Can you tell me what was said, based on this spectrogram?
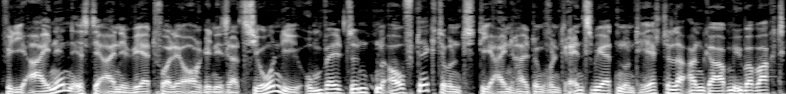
Für die einen ist er eine wertvolle Organisation, die Umweltsünden aufdeckt und die Einhaltung von Grenzwerten und Herstellerangaben überwacht.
